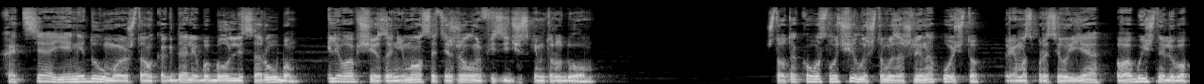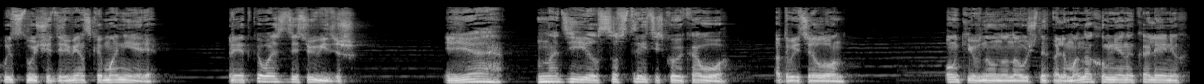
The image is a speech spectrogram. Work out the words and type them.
Хотя я не думаю, что он когда-либо был лесорубом или вообще занимался тяжелым физическим трудом. «Что такого случилось, что вы зашли на почту?» – прямо спросил я в обычной любопытствующей деревенской манере. «Редко вас здесь увидишь». «Я надеялся встретить кое-кого», – ответил он. Он кивнул на научный альманах у меня на коленях.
